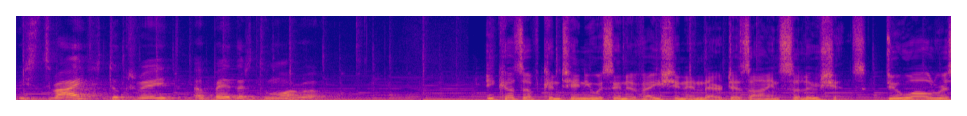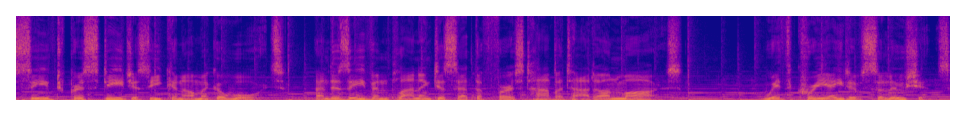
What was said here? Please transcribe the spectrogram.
we strive to create a better tomorrow. Because of continuous innovation in their design solutions, Duol received prestigious economic awards and is even planning to set the first habitat on Mars. With creative solutions,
